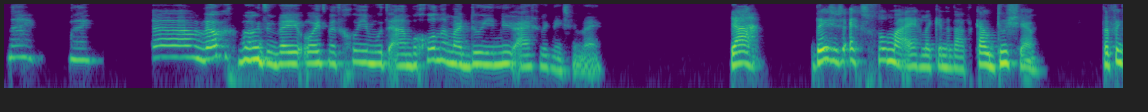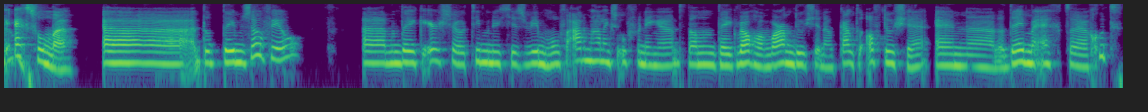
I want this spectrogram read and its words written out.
Nee, nee. Uh, welke gewoonte ben je ooit met goede moed aan begonnen, maar doe je nu eigenlijk niks meer mee? Ja, deze is echt zonde eigenlijk inderdaad. Koud douchen. Dat vind ik echt zonde. Uh, dat deed me zoveel. Uh, dan deed ik eerst zo 10 minuutjes Wim Hof ademhalingsoefeningen. Dan deed ik wel gewoon warm douchen en dan koud afdouchen. En uh, dat deed me echt uh, goed.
